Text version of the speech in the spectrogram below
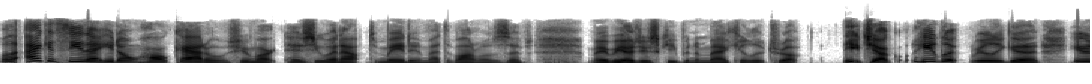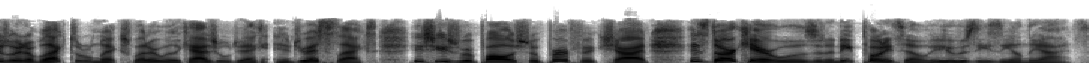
Well, I can see that you don't haul cattle, she remarked as she went out to meet him at the bottom of the steps. Maybe I just keep an immaculate truck. He chuckled. He looked really good. He was wearing a black turtleneck sweater with a casual jacket and dress slacks. His shoes were polished to a perfect shine. His dark hair was in a neat ponytail. He was easy on the eyes.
